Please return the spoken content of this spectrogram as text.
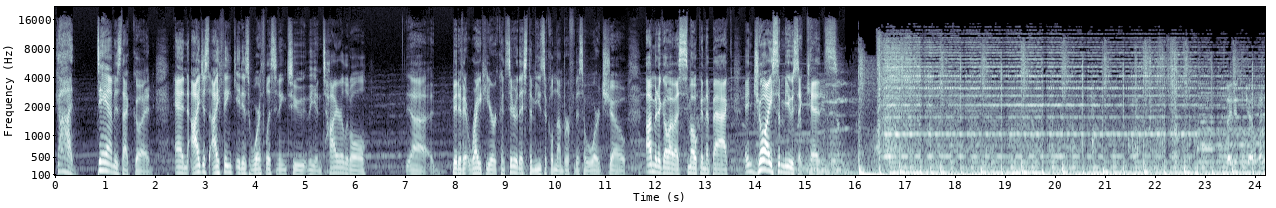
God damn, is that good? And I just, I think it is worth listening to the entire little uh, bit of it right here. Consider this the musical number for this award show. I'm going to go have a smoke in the back. Enjoy some music, kids. Ladies and gentlemen,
